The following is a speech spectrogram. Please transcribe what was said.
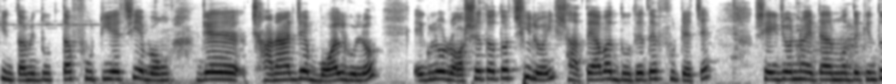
কিন্তু আমি দুধটা ফুটিয়েছি এবং যে ছানার যে বলগুলো, এগুলো রসে তো তো ছিলই, সাথে আবার দুধেতে ফুটেছে। সেই জন্য এটার মধ্যে কিন্তু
